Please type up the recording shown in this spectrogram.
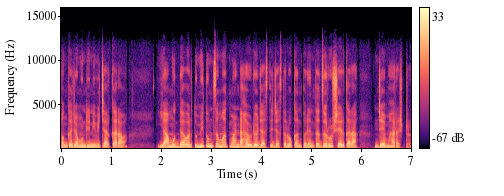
पंकजा मुंडेंनी विचार करावा. या मुद्द्यावर तुम्ही तुमचं मत मांडा. हा व्हिडिओ जास्तीत जास्त लोकांपर्यंत जरूर शेअर करा. जय महाराष्ट्र.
